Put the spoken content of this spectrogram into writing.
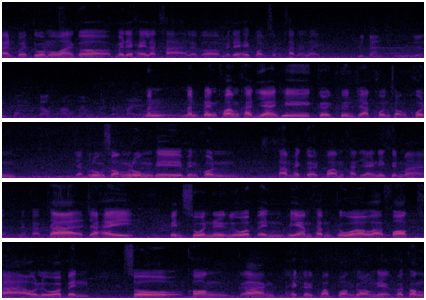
การเปิดตัวเมื่อวานก็ไม่ได้ให้ราคาแล้วก็ไม่ได้ให้ความสำคัญอะไร มีการชูเรื่องของก้าวข้ามมันอาจจะไปมันมันเป็นความขัดแย้งที่เกิดขึ้นจากคนสองคน จากลุงสองลุงที่เป็นคนทำให้เกิดความขัดแย้งนี้ขึ้นมานะครับถ้าจะให้เป็นส่วนหนึ่งหรือว่าเป็นพยายามทำตัวว่าฟอกขาวหรือว่าเป็นโซ่ของกลางให้เกิดความปรองดองเนี่ยก็ต้อง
